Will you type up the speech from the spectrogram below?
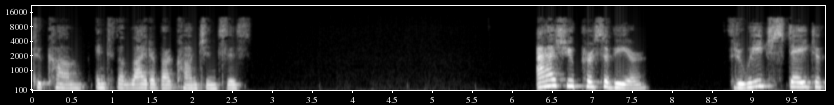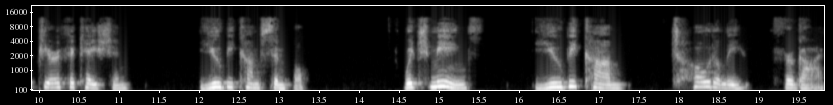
to come into the light of our consciences. As you persevere through each stage of purification, you become simple which means you become totally for God.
